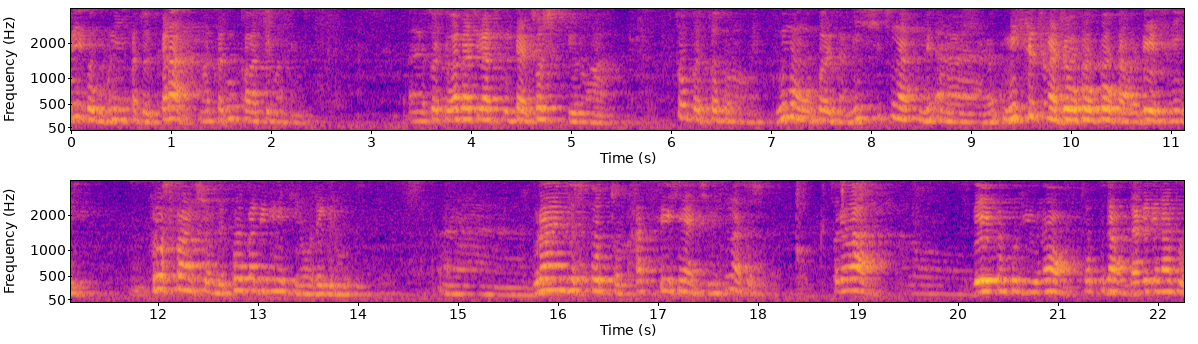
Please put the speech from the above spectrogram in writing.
米国赴任した時から全く変わっていません、そして私が作りたい組織っていうのは人と人との部門を超えた密接な密接な情報交換をベースにクロスファンクションで効果的に機能できるブラインドスポットの発生しない緻密な組織。それは米国流のトップダウンだけでなく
